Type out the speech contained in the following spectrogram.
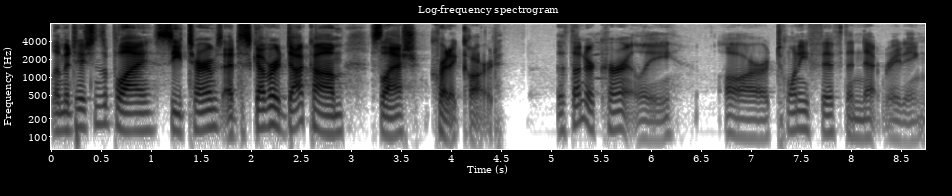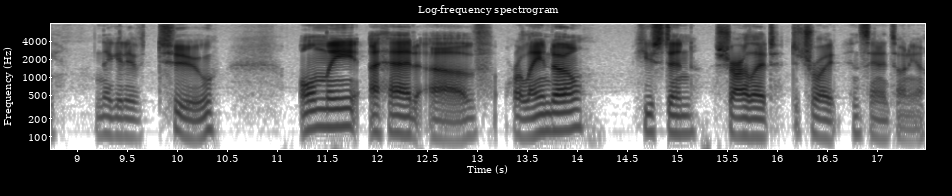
Limitations apply. See terms at discover.com slash credit card. The Thunder currently are 25th in net rating, negative two, only ahead of Orlando, Houston, Charlotte, Detroit, and San Antonio.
